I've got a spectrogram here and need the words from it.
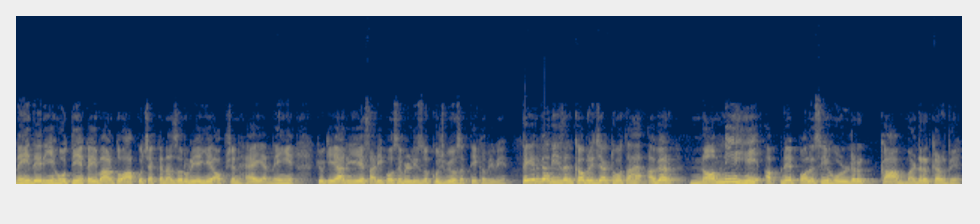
नहीं दे रही होती हैं, कई बार तो आपको चेक करना ज़रूरी है, ये ऑप्शन है या नहीं है। क्योंकि यार, ये सारी पॉसिबिलिटीज तो कुछ भी हो सकती है कभी भी। तेरहवा रीजन कब रिजेक्ट होता है? अगर नॉमनी ही अपने पॉलिसी होल्डर का मर्डर कर दे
